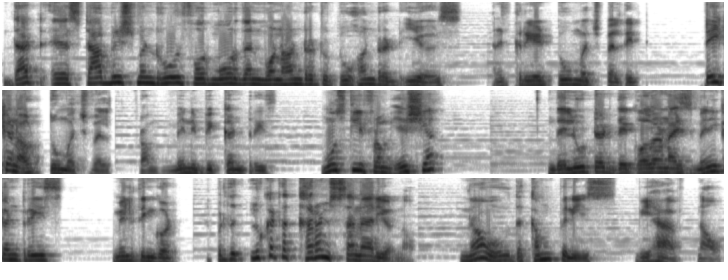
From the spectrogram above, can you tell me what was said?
that establishment rule for more than 100 to 200 years and it create too much wealth. It taken out too much wealth from many big countries, mostly from Asia. They looted, they colonized many countries, many things got. But the, look at the current scenario now. Now the companies we have now,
